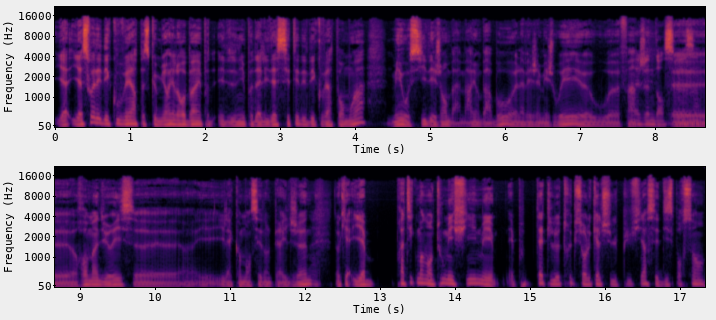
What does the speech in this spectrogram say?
il y, a, il y a soit des découvertes, parce que Muriel Robin et, Denis Podalides, c'était des découvertes pour moi, mais aussi des gens, bah, Marion Barbeau, elle n'avait jamais joué, ou enfin, La jeune danseuse. Romain Duris, il a commencé dans le Péril Jeune. Ouais. Donc il y y, a pratiquement dans tous mes films, et, et peut-être le truc sur lequel je suis le plus fier, c'est 10%,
